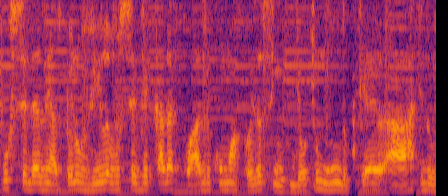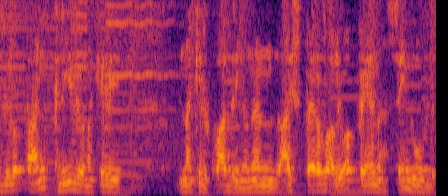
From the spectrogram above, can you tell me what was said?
por ser desenhado pelo Villa, você vê cada quadro como uma coisa assim, de outro mundo, porque a arte do Villa tá incrível naquele, naquele quadrinho, né? A espera valeu a pena, sem dúvida.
